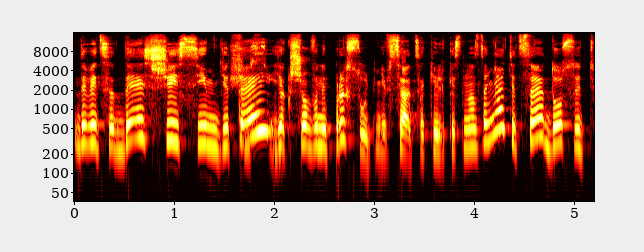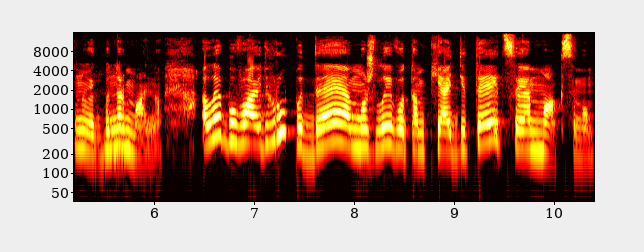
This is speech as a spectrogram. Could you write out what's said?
Дивіться, десь 6-7 дітей, 6-7. якщо вони присутні, вся ця кількість на занятті, це досить ну, якби, нормально. Але бувають групи, де, можливо, там 5 дітей це максимум.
